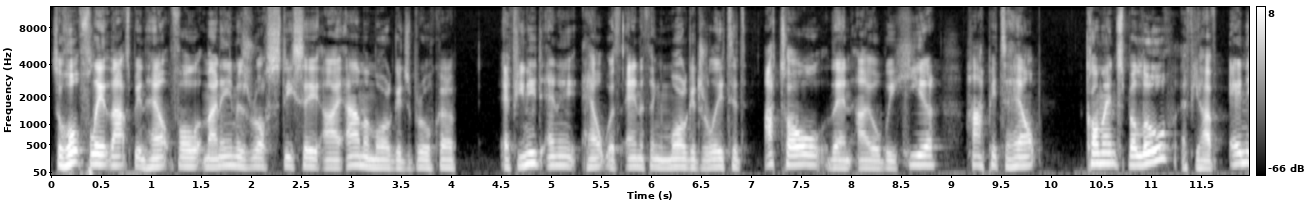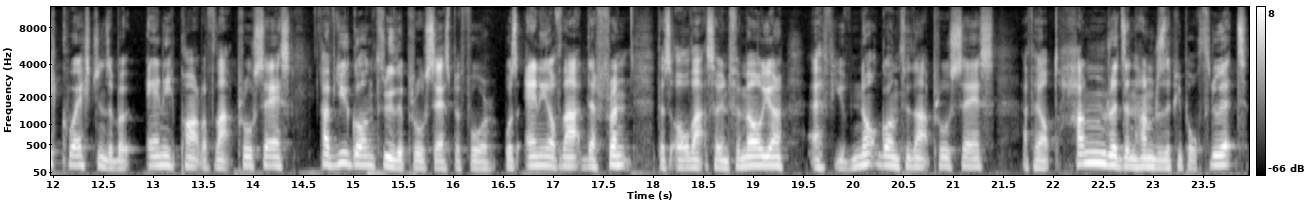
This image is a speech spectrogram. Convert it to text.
So hopefully that's been helpful. My name is Ross Stacey. I am a mortgage broker. If you need any help with anything mortgage related at all, then I will be here, happy to help. Comments below if you have any questions about any part of that process. Have you gone through the process before? Was any of that different? Does all that sound familiar? If you've not gone through that process, I've helped hundreds and hundreds of people through it,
